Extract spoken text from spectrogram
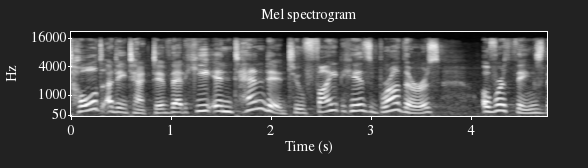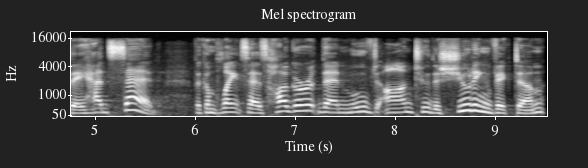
told a detective that he intended to fight his brothers over things they had said. The complaint says Hugger then moved on to the shooting victim.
